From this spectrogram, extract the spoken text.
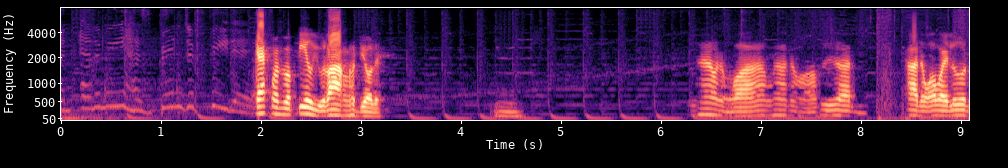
An enemy has been defeated. แก๊กมันมาเปรี้ยวอยู่ล่างคนเดียวเลย อืม ห้าวจังวะห้าวจังวะเพื่อนท่าจังว่าวัยรุ่น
